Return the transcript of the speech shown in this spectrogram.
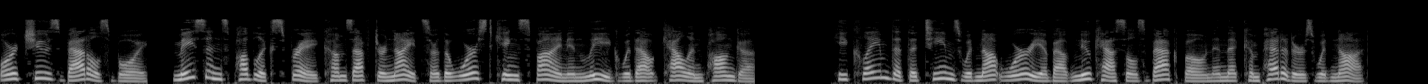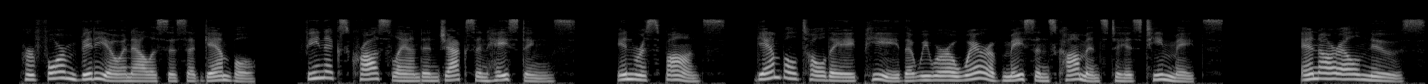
Or choose Battles boy. Mason's public spray comes after Knights are the worst king spine in league without Kalyn Ponga. He claimed that the teams would not worry about Newcastle's backbone and that competitors would not perform video analysis at Gamble, Phoenix Crossland and Jackson Hastings. In response, Gamble told AAP that we were aware of Mason's comments to his teammates. NRL News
